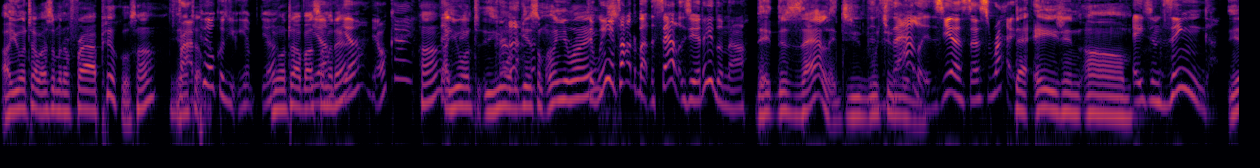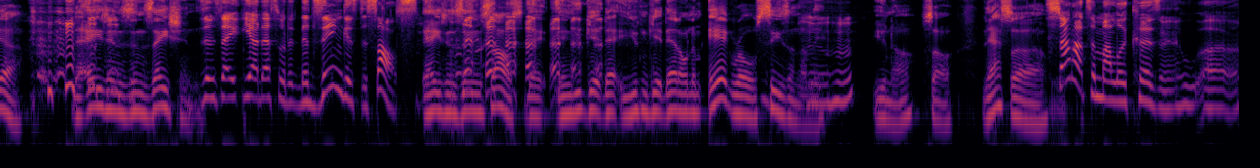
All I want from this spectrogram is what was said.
Oh, you want to talk about some of the fried pickles, huh? You Fried talk- pickles. Yep, yep. You wanna talk about yeah, some of that? Yeah, yeah, okay. Huh? They- you want to, you want to get some onion rings? we ain't talked about the salads yet either. Now the, the salads. You what you mean? salads. Yes, that's right. That Asian, um, Asian zing. yeah, the Asian sensation, Since yeah, that's what it, the zing is. The sauce. Asian zing sauce, that, and you get that. You can get that on them egg rolls seasonally. Mm-hmm. You know, so that's uh Shout out to my little cousin who uh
